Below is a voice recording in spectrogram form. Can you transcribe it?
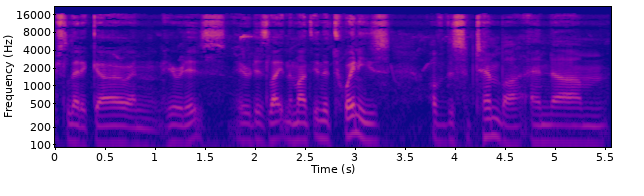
just let it go. And here it is. Here it is, late in the month, in the 20s of the September, and. Um,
